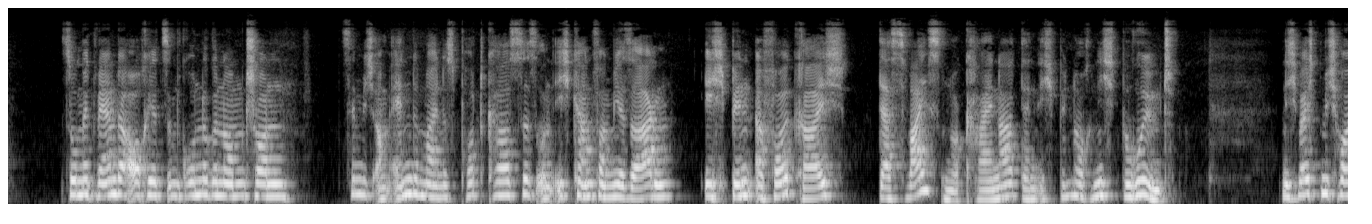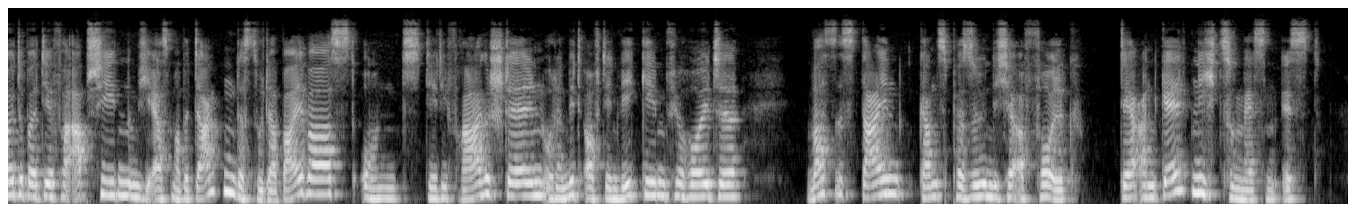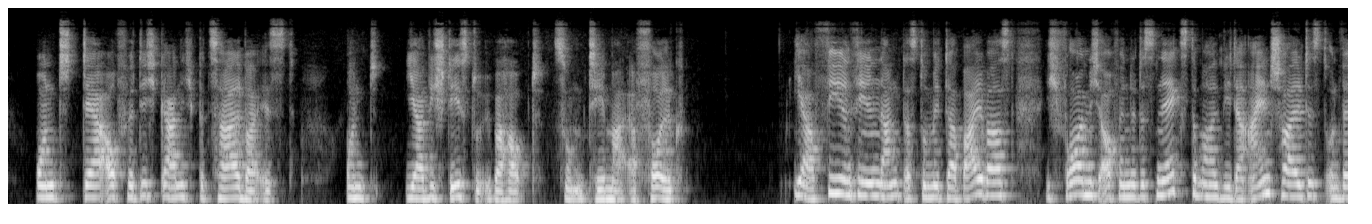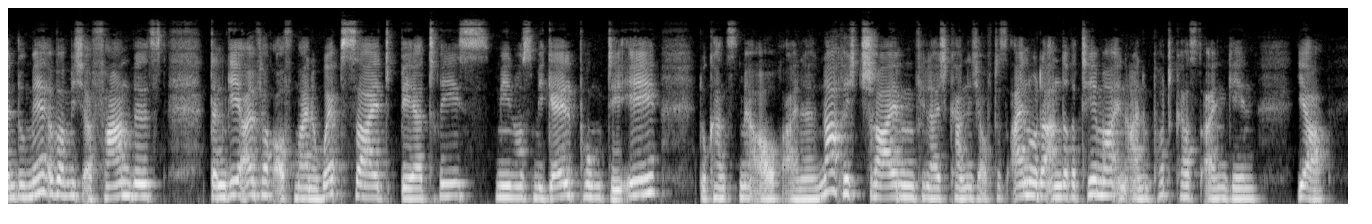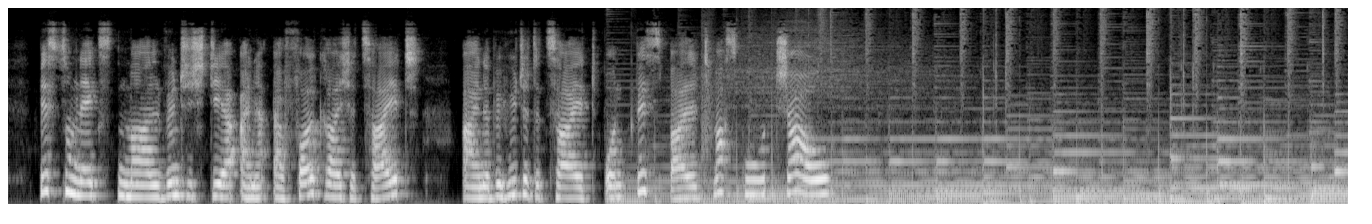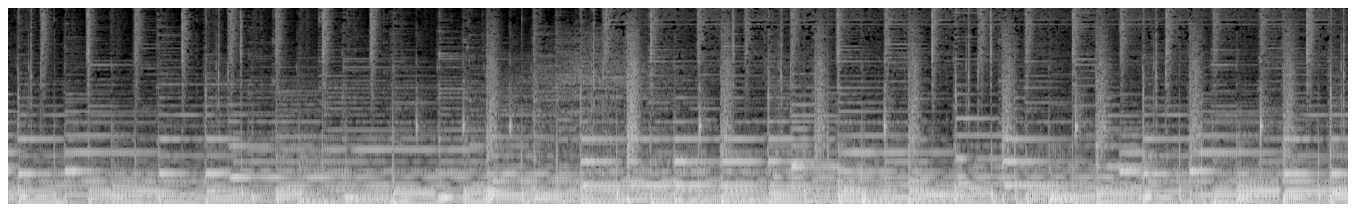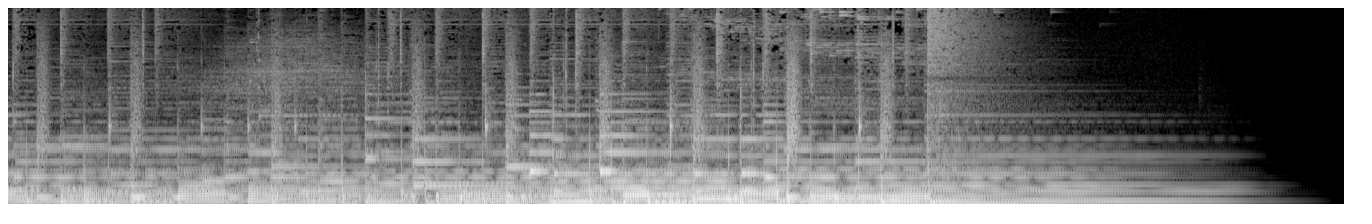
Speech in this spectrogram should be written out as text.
somit wären wir auch jetzt im Grunde genommen schon ziemlich am Ende meines Podcastes und ich kann von mir sagen, ich bin erfolgreich. Das weiß nur keiner, denn ich bin noch nicht berühmt. Ich möchte mich heute bei dir verabschieden, mich erstmal bedanken, dass du dabei warst und dir die Frage stellen oder mit auf den Weg geben für heute. Was ist dein ganz persönlicher Erfolg, der an Geld nicht zu messen ist und der auch für dich gar nicht bezahlbar ist? Und ja, wie stehst du überhaupt zum Thema Erfolg? Ja, vielen, vielen Dank, dass du mit dabei warst. Ich freue mich auch, wenn du das nächste Mal wieder einschaltest. Und wenn du mehr über mich erfahren willst, dann geh einfach auf meine Website beatrice-miguel.de. Du kannst mir auch eine Nachricht schreiben. Vielleicht kann ich auf das ein oder andere Thema in einem Podcast eingehen. Ja, bis zum nächsten Mal wünsche ich dir eine erfolgreiche Zeit eine behütete Zeit und bis bald. Mach's gut. Ciao.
